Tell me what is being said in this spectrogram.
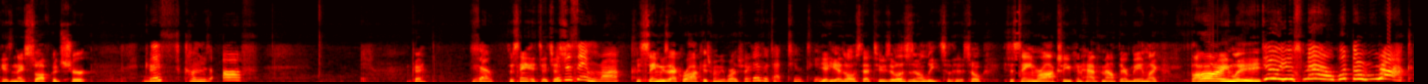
He has a nice, soft, good shirt. Okay. This comes off. Okay. So It's the same. It's, it's it's the same rock. the same exact rock as from your brother's right? He has a tattoo too. Yeah, he has all his tattoos. Well, this is an elite, so so it's the same rock. So you can have him out there being like, finally, Do you smell what the rock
